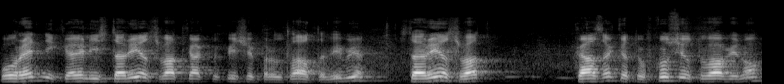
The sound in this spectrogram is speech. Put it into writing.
уредника или стария сват, както пише православната Библия, стария сват каза, като вкуси от това вино,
